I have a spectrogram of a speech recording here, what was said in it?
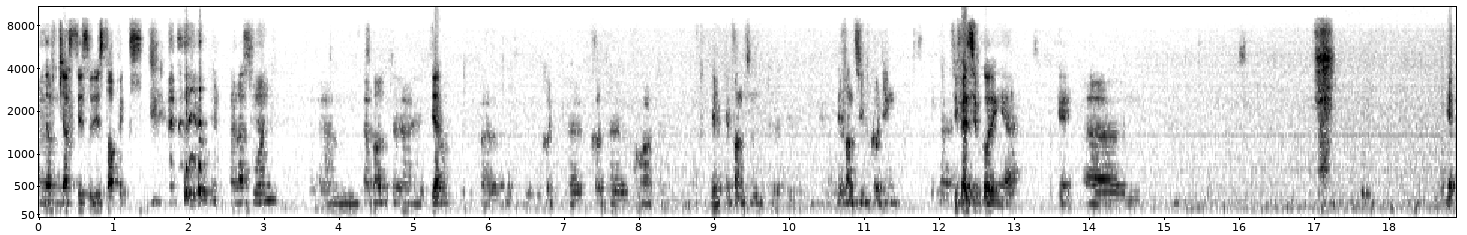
enough justice to these topics? The last one um, about uh, Yeah. uh, code, uh, code uh, guard, uh, the, the function, uh, defensive coding. Uh, Defensive coding, yeah. Okay. um, Yeah.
